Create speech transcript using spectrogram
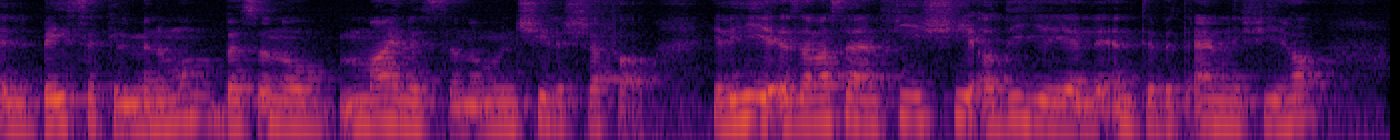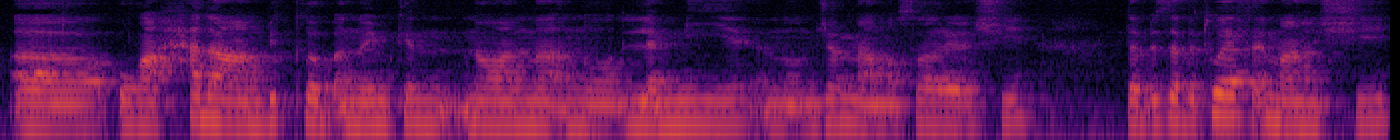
ال basic ال minimum بس إنه minus إنه بنشيل الشفقة. يلي هي إذا مثلا في شيء قضية يلي أنت بتآمني فيها آه وحدا عم بيطلب إنه يمكن نوعا ما إنه لمية إنه نجمع مصاري لشيء طب إذا بتوافق مع هالشيء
